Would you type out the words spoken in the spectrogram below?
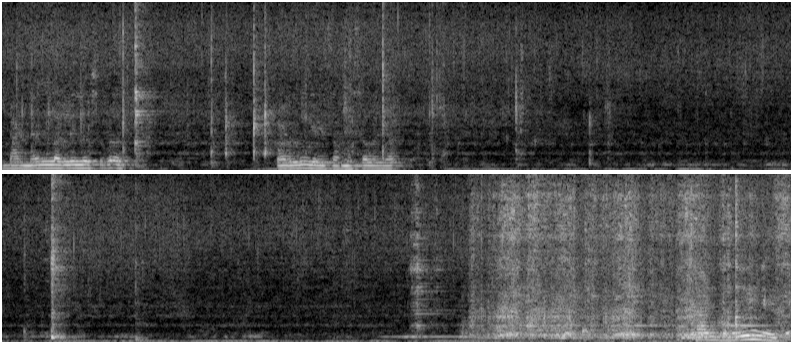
भांड्याला लागलेलं सगळं काढून घ्यायचा मसाला या. छान धुवून घ्यायचं.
